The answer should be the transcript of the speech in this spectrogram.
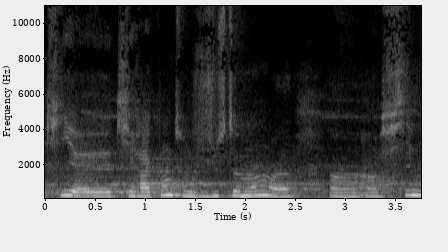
qui, euh, qui raconte justement un, film.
